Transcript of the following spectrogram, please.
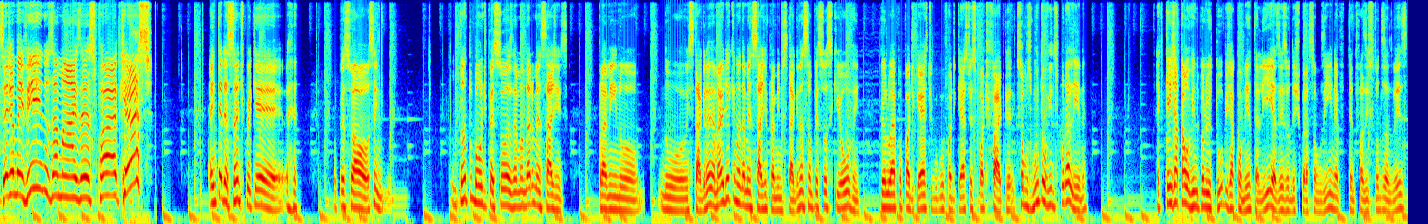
Sejam bem-vindos a mais esse podcast. É interessante porque o pessoal, assim, um tanto bom de pessoas, né, mandaram mensagens para mim no, no Instagram. A maioria que manda mensagem para mim no Instagram são pessoas que ouvem pelo Apple Podcast, Google Podcast ou Spotify, porque somos muito ouvidos por ali, né? É que quem já está ouvindo pelo YouTube já comenta ali, às vezes eu deixo coraçãozinho, né? Tento fazer isso todas as vezes,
